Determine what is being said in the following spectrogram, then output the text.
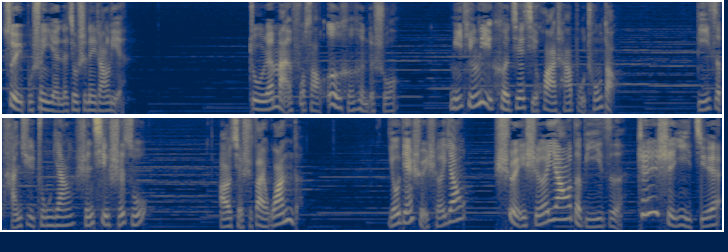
最不顺眼的就是那张脸。主人满腹骚，恶狠狠地说。迷婷立刻接起话茬，补充道：“鼻子盘踞中央，神气十足，而且是带弯的，有点水蛇腰。水蛇腰的鼻子真是一绝。”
